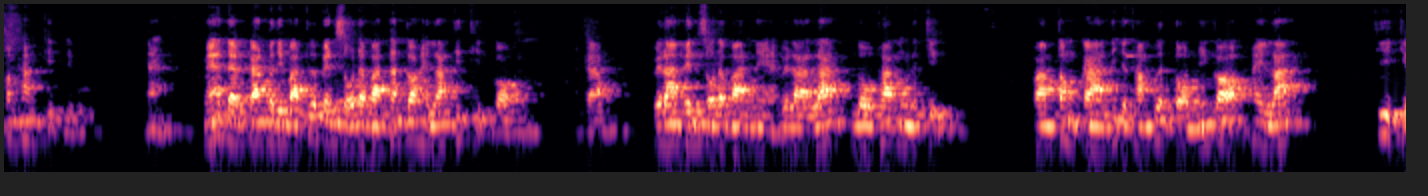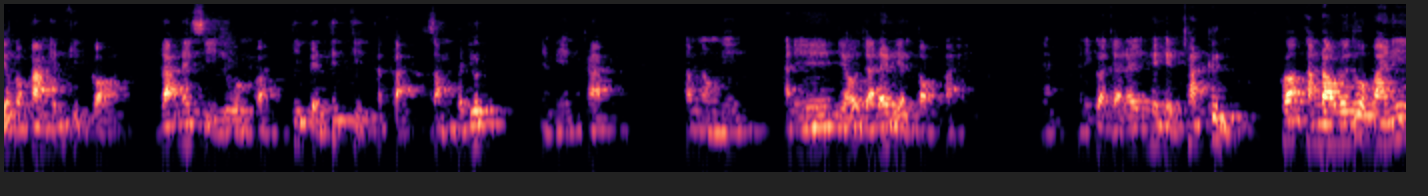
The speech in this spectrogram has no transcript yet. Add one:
ค่อนข้างผิดอยู่นะแม้แต่การปฏิบัติเพื่อเป็นโสดาบันท่านก็ให้ละทิฏฐิก่อนนะครับ เวลาเป็นโสดาบันเนี่ย เวลาละโลภะมูลจิต ความต้องการที่จะทำเพื่อตนนี้ก็ให้ละที่เกี่ยวกับความเห็นผิดก่อนละในสี่ดวงก่อนที่เป็นทิฏฐิคตะสัมปยุตอย่างนี้นะครับ ทำนองนี้ อันนี้เดี๋ยวจะได้เรียนต่อไปนะอันนี้ก็จะได้ให้เห็นชัดขึ้น เพราะทางเราโดยทั่วไปนี้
